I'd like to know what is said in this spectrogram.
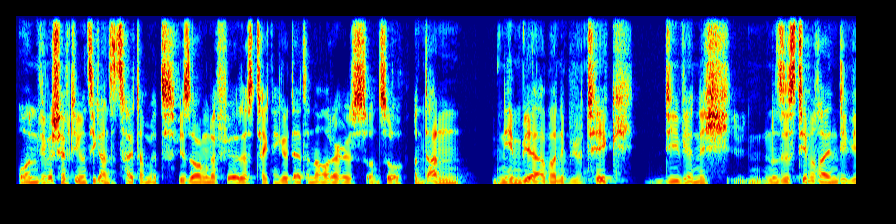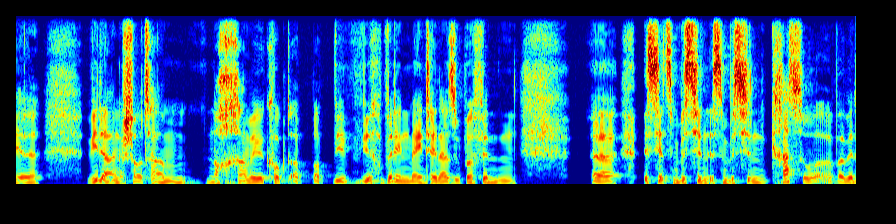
Und wir beschäftigen uns die ganze Zeit damit. Wir sorgen dafür, dass Technical Data Orders und so. Und dann nehmen wir aber eine Bibliothek, die wir nicht, in ein System rein, die wir weder angeschaut haben, noch haben wir geguckt, ob, ob, wir, ob wir den Maintainer super finden. Äh, ist jetzt ein bisschen, ist ein bisschen krass so, weil wir,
